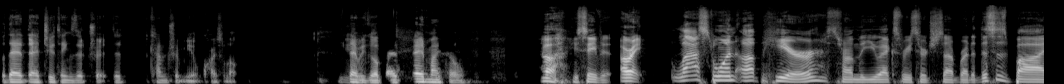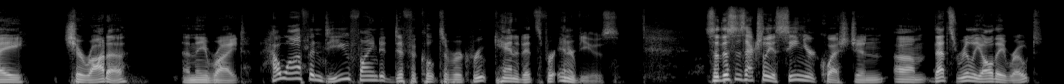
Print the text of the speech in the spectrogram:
But they're they're two things that tri- that can trip me up quite a lot. Yeah. there we go. Bed my soul. Oh you saved it. All right last one up here is from the ux research subreddit. This is by chirata and they write how often do you find it difficult to recruit candidates for interviews? So this is actually a senior question. Um, that's really all they wrote,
